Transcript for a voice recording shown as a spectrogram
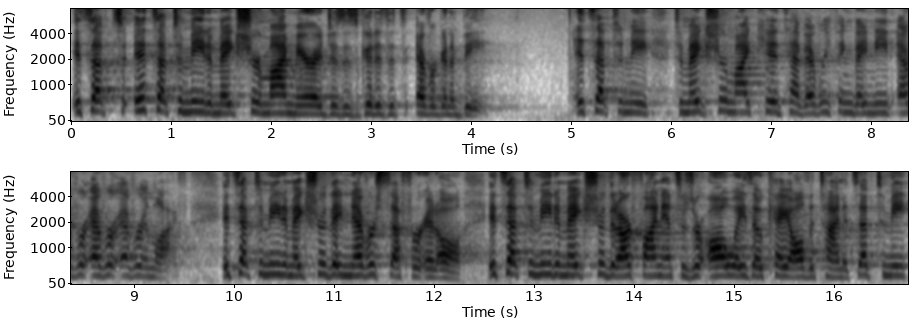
It's up to, it's up to me to make sure my marriage is as good as it's ever going to be. It's up to me to make sure my kids have everything they need ever, ever, ever in life. It's up to me to make sure they never suffer at all. It's up to me to make sure that our finances are always okay all the time. It's up to me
